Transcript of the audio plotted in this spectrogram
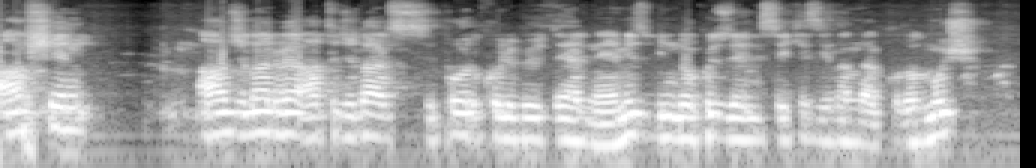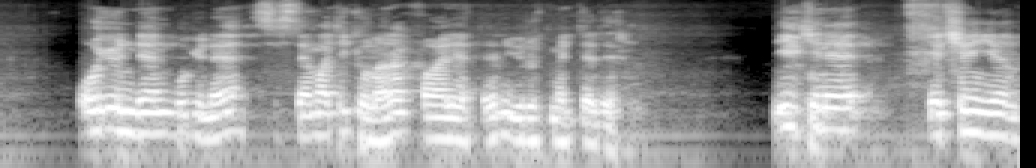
Afşin Avcılar ve Atıcılar Spor Kulübü Derneğimiz 1958 yılında kurulmuş. O günden bugüne sistematik olarak faaliyetlerini yürütmektedir. İlkini geçen yıl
